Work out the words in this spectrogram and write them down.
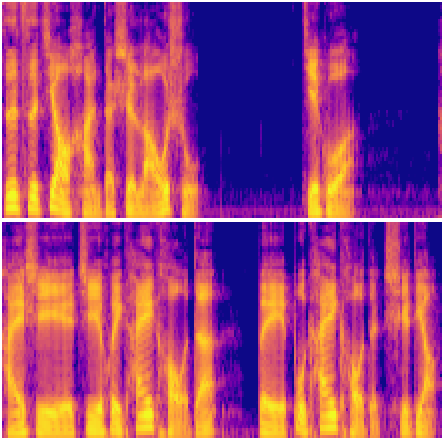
滋滋叫喊的是老鼠，结果还是只会开口的被不开口的吃掉。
